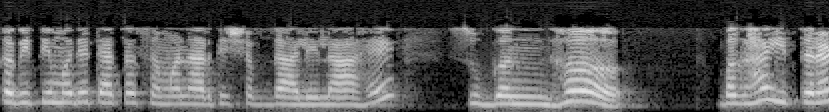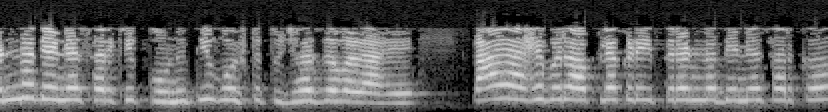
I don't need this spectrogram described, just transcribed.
कवितेमध्ये त्याचा समानार्थी शब्द आलेला आहे सुगंध. बघा इतरांना देण्यासारखी कोणती गोष्ट तुझ्या जवळ आहे? काय आहे बरं आपल्याकडे इतरांना देण्यासारखं?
